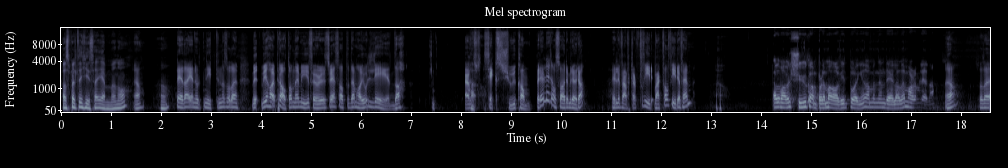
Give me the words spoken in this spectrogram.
Jeg spilte Kisa hjemme nå. Ja. Ja. Leda 1-0 til 90. Så det, vi, vi har jo prata om det mye før, Sves, at de har jo leda seks-sju kamper, eller? Og så har de røra. Eller i hvert fall fire-fem. Ja, De har vel sju kamper de har avgitt poenget, da, men en del av dem har de leda. Ja, så det,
